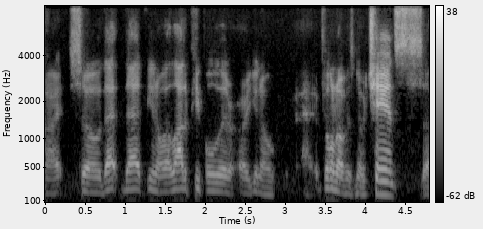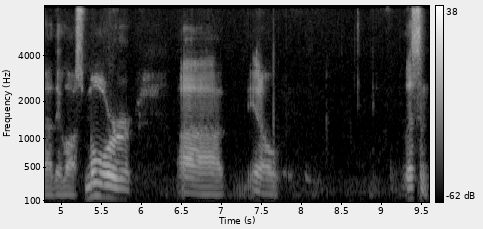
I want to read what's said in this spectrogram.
All right, so that that you know a lot of people that are you know Villanova has no chance. Uh, they lost more. Uh, you know, listen,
